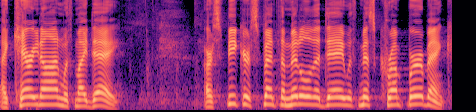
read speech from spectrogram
I carried on with my day. Our speaker spent the middle of the day with Miss Crump Burbank,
